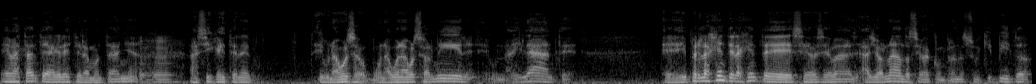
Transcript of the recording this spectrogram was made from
es bastante agreste la montaña, así que hay que tener una bolsa, una buena bolsa de dormir, un aislante. Eh, pero la gente, la gente se, se, va ayornando, se va comprando su equipito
